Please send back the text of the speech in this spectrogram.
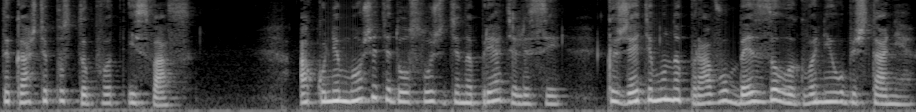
така ще постъпват и с вас. Ако не можете да услужите на приятеля си, кажете му направо без залъгване и обещания.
